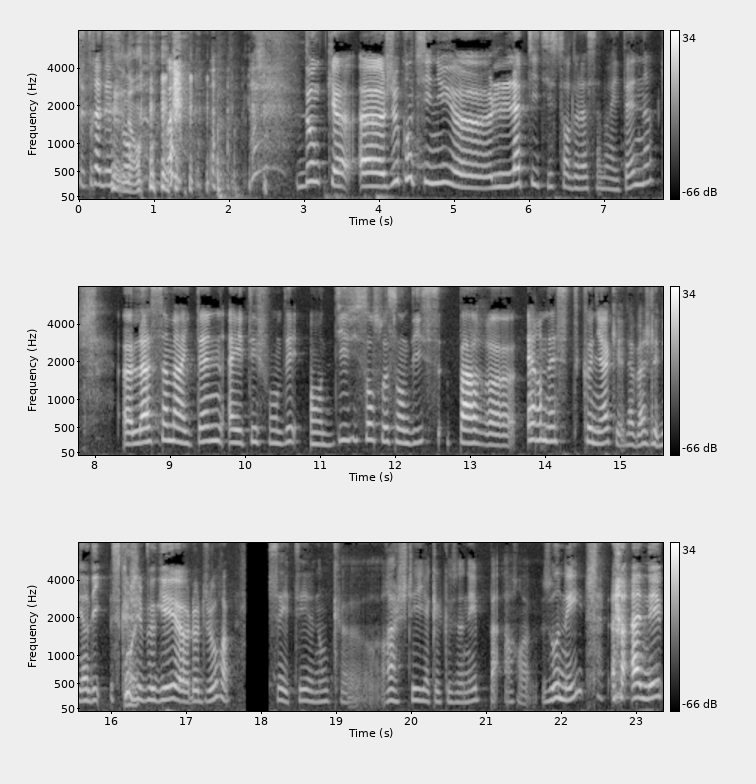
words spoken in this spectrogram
c'est très décevant. non. Donc, euh, je continue euh, la petite histoire de la Samaritaine. Euh, la Samaritaine a été fondée en 1870 par Ernest Cognac. Là-bas, je l'ai bien dit, ce que Ouais. j'ai bugué l'autre jour. Ça a été euh, donc euh, racheté il y a quelques années par, euh, zoné, année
